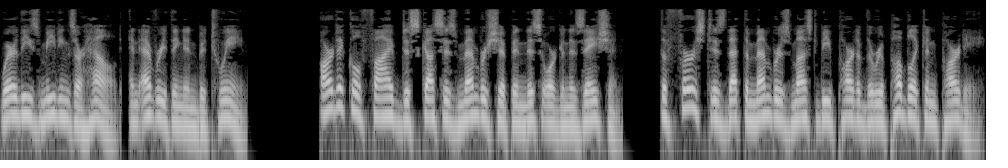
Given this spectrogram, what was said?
where these meetings are held, and everything in between. Article 5 discusses membership in this organization. The first is that the members must be part of the Republican Party.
